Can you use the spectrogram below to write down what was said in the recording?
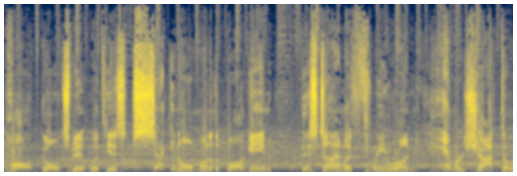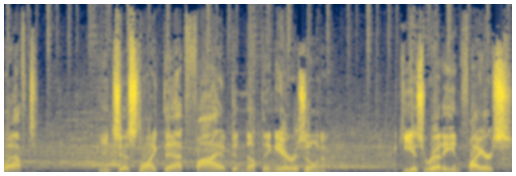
Paul Goldschmidt with his second home run of the ball game this time a three-run hammer shot to left. And just like that, five to nothing Arizona. He is ready and fires.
